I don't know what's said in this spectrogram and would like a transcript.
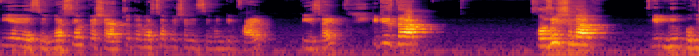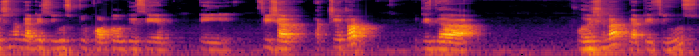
PSI maximum pressure. Actually the maximum pressure is 75 psi it is the positioner FIELDVUE positioner that is used to control this uh, the Fisher actuator. It is the positioner that is used.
